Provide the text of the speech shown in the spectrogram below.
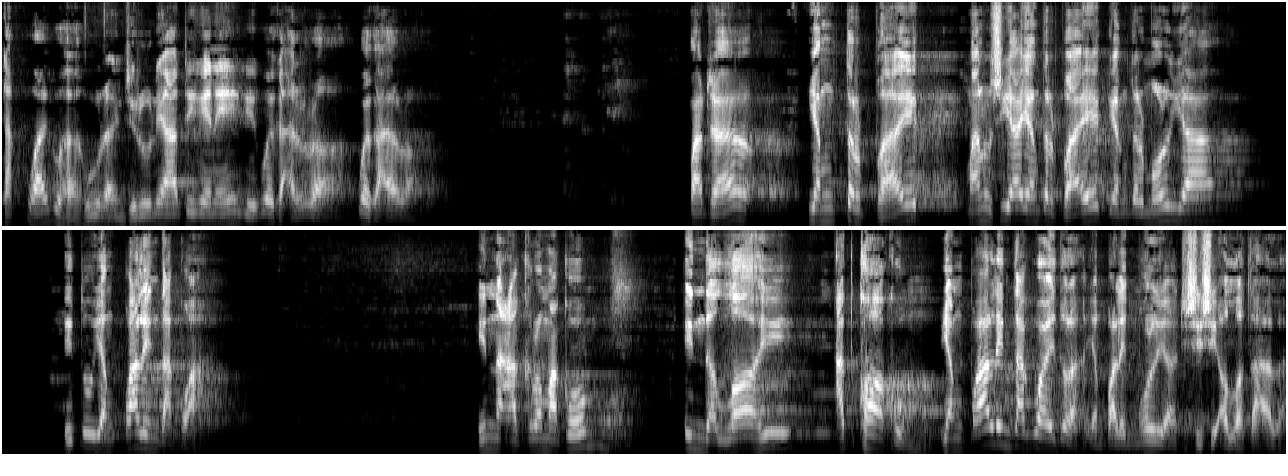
Takwa iku hauna jerone ati kene iki kowe gak ero, kowe gak ero. Padahal yang terbaik, manusia yang terbaik, yang termulia, itu yang paling takwa. Inna akramakum indallahi atqakum. Yang paling takwa itulah yang paling mulia di sisi Allah Ta'ala.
